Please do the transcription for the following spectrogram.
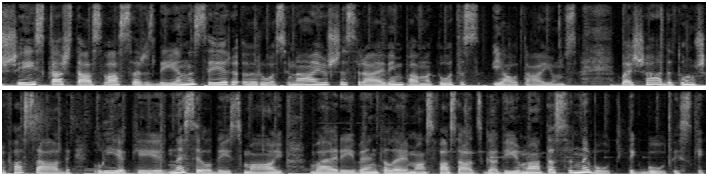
šīs karstās vasaras dienas ir rosinājušas Raivim pamatotas jautājums, vai šāda tumša fasāde lieki nesildīs māju, vai arī ventilējumās fasādes gadījumā tas nebūtu tik būtiski.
